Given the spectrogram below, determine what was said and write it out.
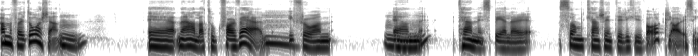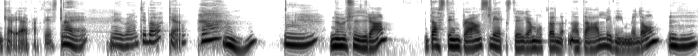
ja, men för ett år sedan. Mm. Eh, när alla tog farväl ifrån Mm. en tennisspelare som kanske inte riktigt var klar i sin karriär faktiskt. Nej, nu är han tillbaka. Nummer fyra, Dustin Browns lekstuga mot Nadal i Wimbledon. Mm.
